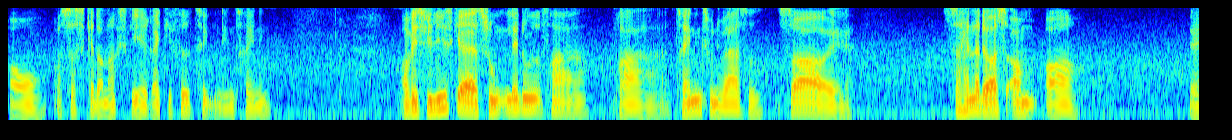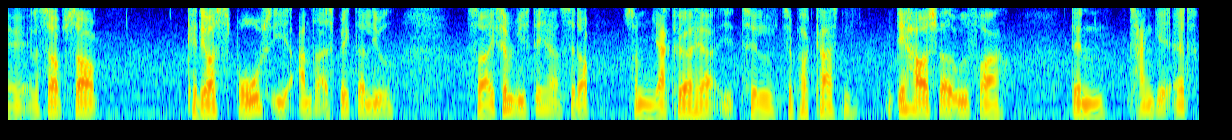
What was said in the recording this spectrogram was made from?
og, og så skal der nok ske rigtig fede ting med din træning. Og hvis vi lige skal zoome lidt ud fra, fra træningsuniverset, så, øh, så handler det også om at, øh, eller så, så kan det også bruges i andre aspekter af livet. Så eksempelvis det her setup, som jeg kører her til, til podcasten, det har også været ud fra den tanke, at,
